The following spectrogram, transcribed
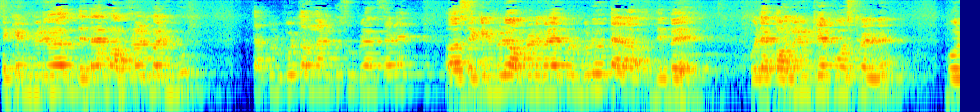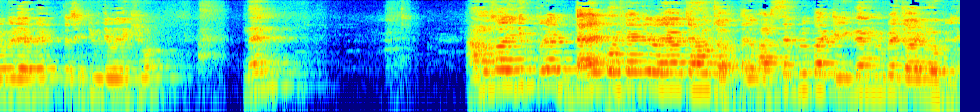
ସେକେଣ୍ଡ ଭିଡ଼ିଓ ଯେତେବେଳେ ଆମେ ଅପଲୋଡ଼ କରିବୁ ତା ପୂର୍ବରୁ ତମମାନଙ୍କୁ ଶୁଭ୍ରାଂଶାରେ ସେକେଣ୍ଡ ଭିଡ଼ିଓ ଅପଲୋଡ଼ କରିବା ପୂର୍ବରୁ ତାର ଦେବେ ଗୋଟେ କମ୍ୟୁନିଟିରେ ପୋଷ୍ଟ କରିବେ ଭୋଟ୍ କରିବା ପାଇଁ ତ ସେଠି ବି ଦେବ ଦେଖିବ ଦେନ୍ ଆମ ସହ ଯଦି ପୁରା ଡାଇରେକ୍ଟ କଣ୍ଟାକ୍ଟରେ ରହିବାକୁ ଚାହୁଁଛ ତାହେଲେ ହ୍ୱାଟ୍ସଆପ୍ ଗ୍ରୁପ୍ ଆଉ ଟେଲିଗ୍ରାମ୍ ଗ୍ରୁପ୍ରେ ଜଏନ୍ ହେବ ପିଲେ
